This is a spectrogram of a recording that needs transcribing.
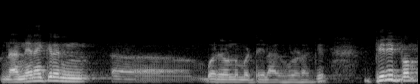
நான் நினைக்கிறேன் ஒரு ஒன்று மட்டும் இல்லை அது உங்களோடக்கு பிரிப்பம்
